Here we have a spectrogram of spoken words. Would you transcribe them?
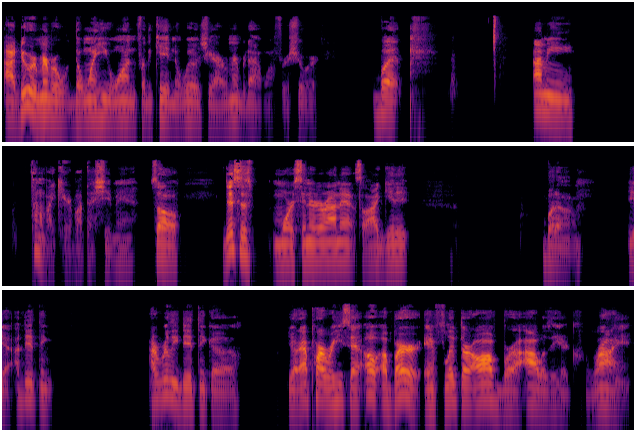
I do remember the one he won for the kid in the wheelchair. I remember that one for sure. But I mean, don't nobody care about that shit, man. So this is more centered around that, so I get it. But um, yeah, I did think, I really did think uh Yo, that part where he said, "Oh, a bird," and flipped her off, bro. I was in here crying.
